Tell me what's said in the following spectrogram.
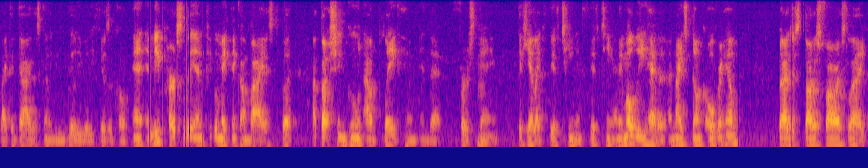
like a guy that's going to be really, really physical. And, and me personally, and people may think I'm biased, but I thought Sengun outplayed him in that 1st mm-hmm. game. I think he had like 15 and 15. I mean, Mobley had a, a nice dunk over him, but I just thought as far as like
